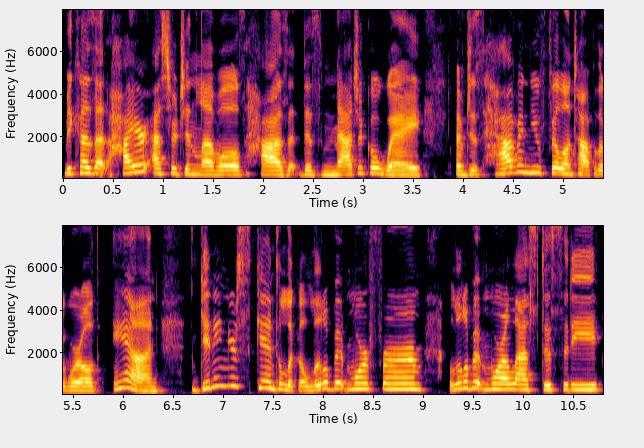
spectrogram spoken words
because at higher estrogen levels has this magical way of just having you feel on top of the world and getting your skin to look a little bit more firm, a little bit more elasticity,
